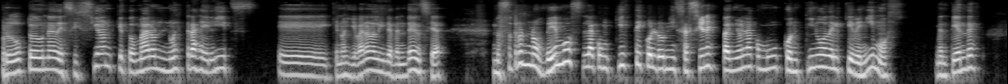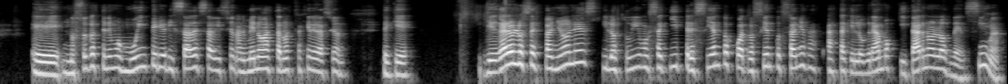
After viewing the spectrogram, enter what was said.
producto de una decisión que tomaron nuestras élites eh, que nos llevaron a la independencia, nosotros no vemos la conquista y colonización española como un continuo del que venimos, ¿me entiendes? Eh, nosotros tenemos muy interiorizada esa visión, al menos hasta nuestra generación, de que llegaron los españoles y los tuvimos aquí 300, 400 años has- hasta que logramos quitárnoslos de encima.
